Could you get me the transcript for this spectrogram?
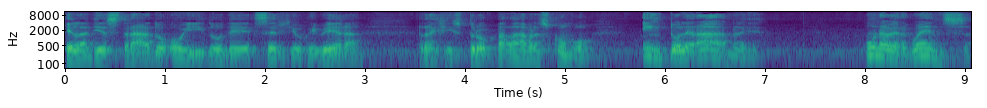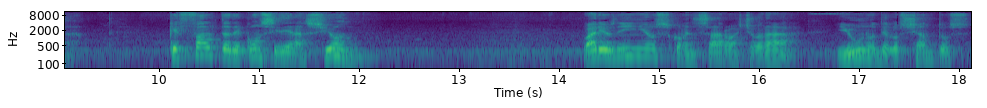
El adiestrado oído de Sergio Rivera registró palabras como intolerable, una vergüenza, qué falta de consideración. Varios niños comenzaron a llorar y uno de los llantos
